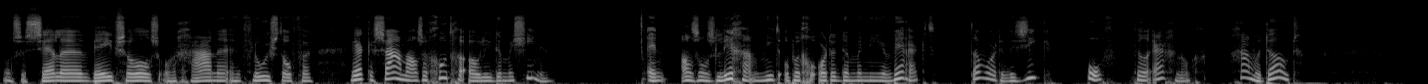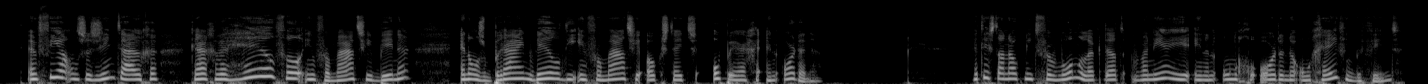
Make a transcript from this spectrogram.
Onze cellen, weefsels, organen en vloeistoffen werken samen als een goed geoliede machine. En als ons lichaam niet op een geordende manier werkt, dan worden we ziek of, veel erger nog, gaan we dood. En via onze zintuigen krijgen we heel veel informatie binnen en ons brein wil die informatie ook steeds opbergen en ordenen. Het is dan ook niet verwonderlijk dat wanneer je in een ongeordende omgeving bevindt,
